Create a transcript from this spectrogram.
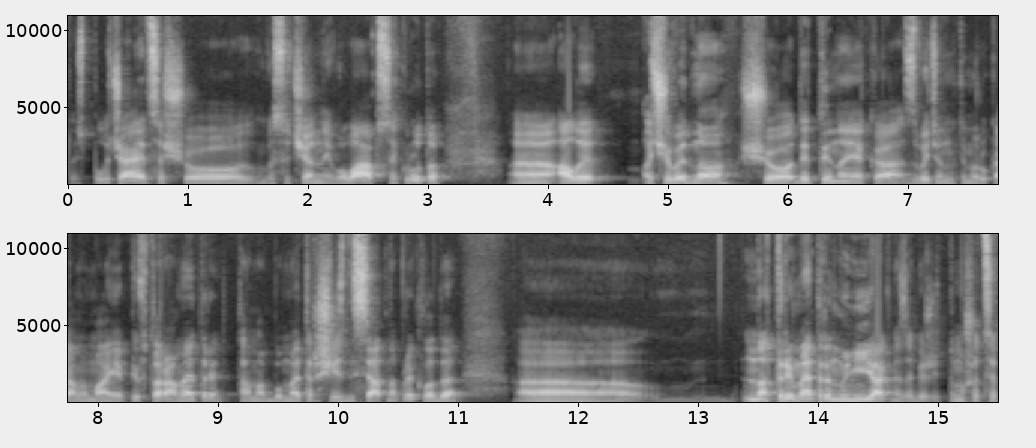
Тобто, виходить, що височенний волап, все круто. Але очевидно, що дитина, яка з витягнутими руками має півтора метри, там або метр шістдесят, наприклад, да? На 3 метри ну ніяк не забіжить, тому що це,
